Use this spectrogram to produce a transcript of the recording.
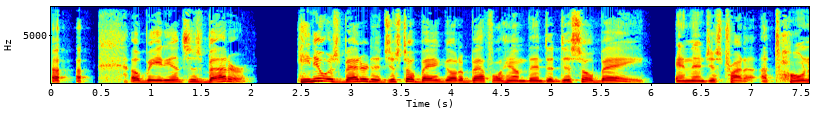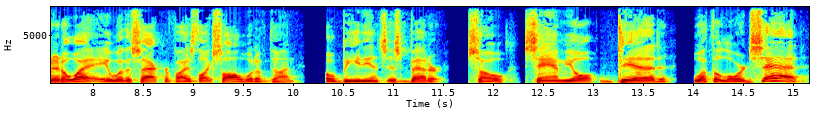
Obedience is better. He knew it was better to just obey and go to Bethlehem than to disobey and then just try to atone it away with a sacrifice like Saul would have done. Obedience is better. So Samuel did what the Lord said.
